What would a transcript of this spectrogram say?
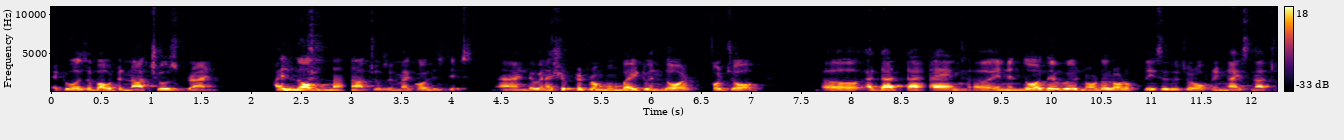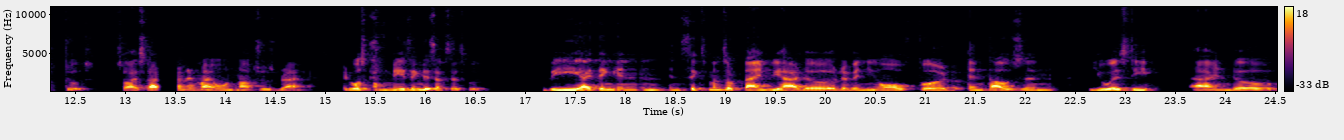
It was about a nachos brand. I loved nachos in my college days, and when I shifted from Mumbai to Indore for job, uh, at that time uh, in Indore there were not a lot of places which were offering nice nachos. So I started my own nachos brand. It was amazingly successful we i think in in six months of time we had a revenue of uh, 10000 usd and uh,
